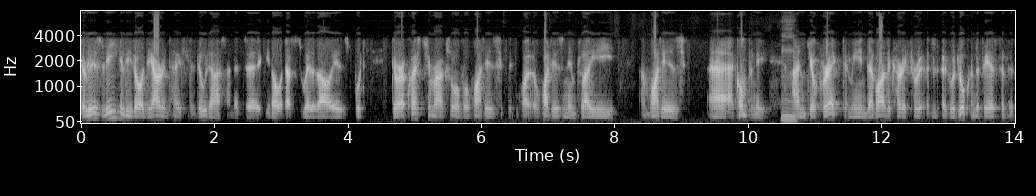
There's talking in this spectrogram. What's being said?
There is legally though they are entitled to do that, and it's uh, you know that's the way the law is. But there are question marks over what is what, what is an employee and what is uh, a company. Mm. And you're correct. I mean, they've all the character. It would look on the face of it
